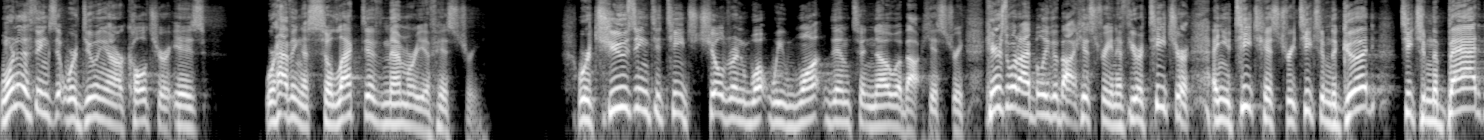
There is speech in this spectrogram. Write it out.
One of the things that we're doing in our culture is we're having a selective memory of history. We're choosing to teach children what we want them to know about history. Here's what I believe about history. And if you're a teacher and you teach history, teach them the good, teach them the bad,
